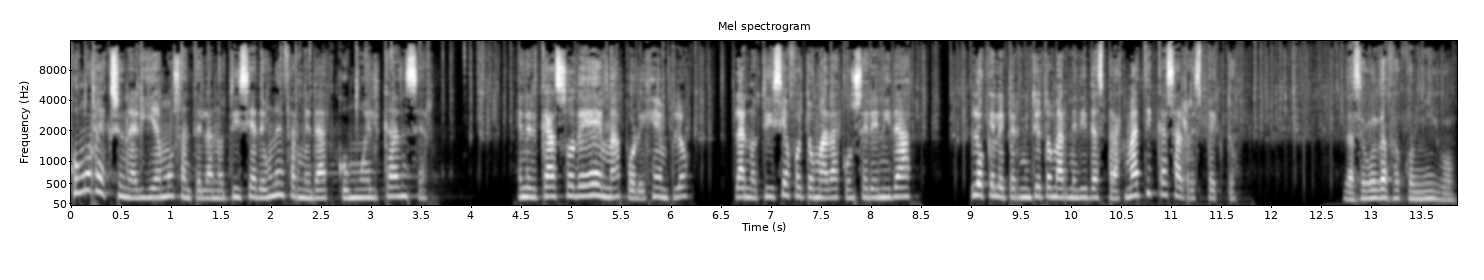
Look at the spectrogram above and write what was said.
cómo reaccionaríamos ante la noticia de una enfermedad como el cáncer. En el caso de Emma, por ejemplo, la noticia fue tomada con serenidad, lo que le permitió tomar medidas pragmáticas al respecto. La segunda fue conmigo,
